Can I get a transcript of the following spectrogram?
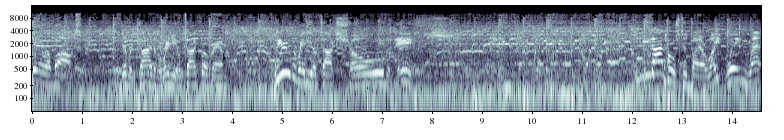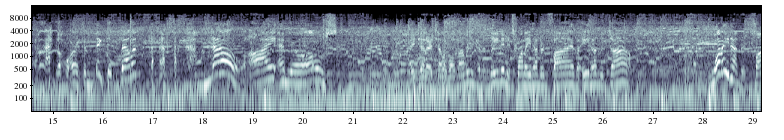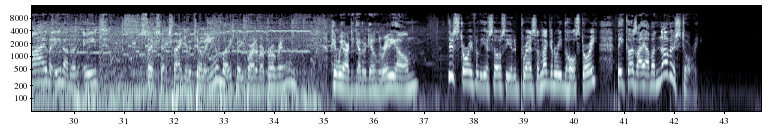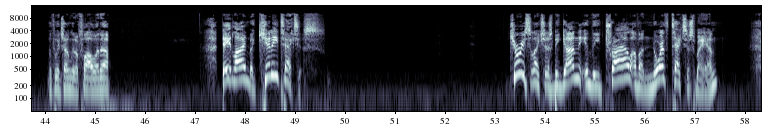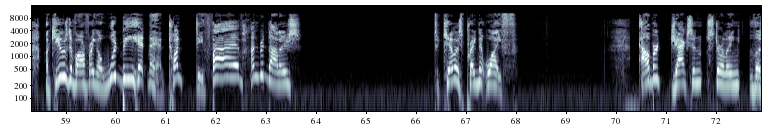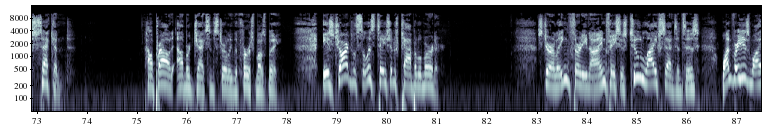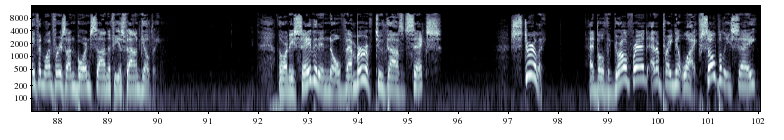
care about. A different kind of a radio talk program. We're the radio talk show that is not hosted by a right-wing wacko or a convicted felon. no, I am your host. Hey, got our telephone number. You're going to need it. It's 1-800-5800-TOM. 1-800-5800-866. Thank you for tuning in. Thanks for being part of our program. Here we are together again on the radio. This story from the Associated Press, I'm not going to read the whole story because I have another story with which I'm going to follow it up. Dateline, McKinney, Texas. Jury selection has begun in the trial of a North Texas man accused of offering a would-be hitman $2,500 to kill his pregnant wife. Albert Jackson Sterling II. How proud Albert Jackson Sterling I must be. Is charged with solicitation of capital murder. Sterling, 39, faces two life sentences, one for his wife and one for his unborn son if he is found guilty. Authorities say that in November of 2006, Sterling had both a girlfriend and a pregnant wife. So police say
